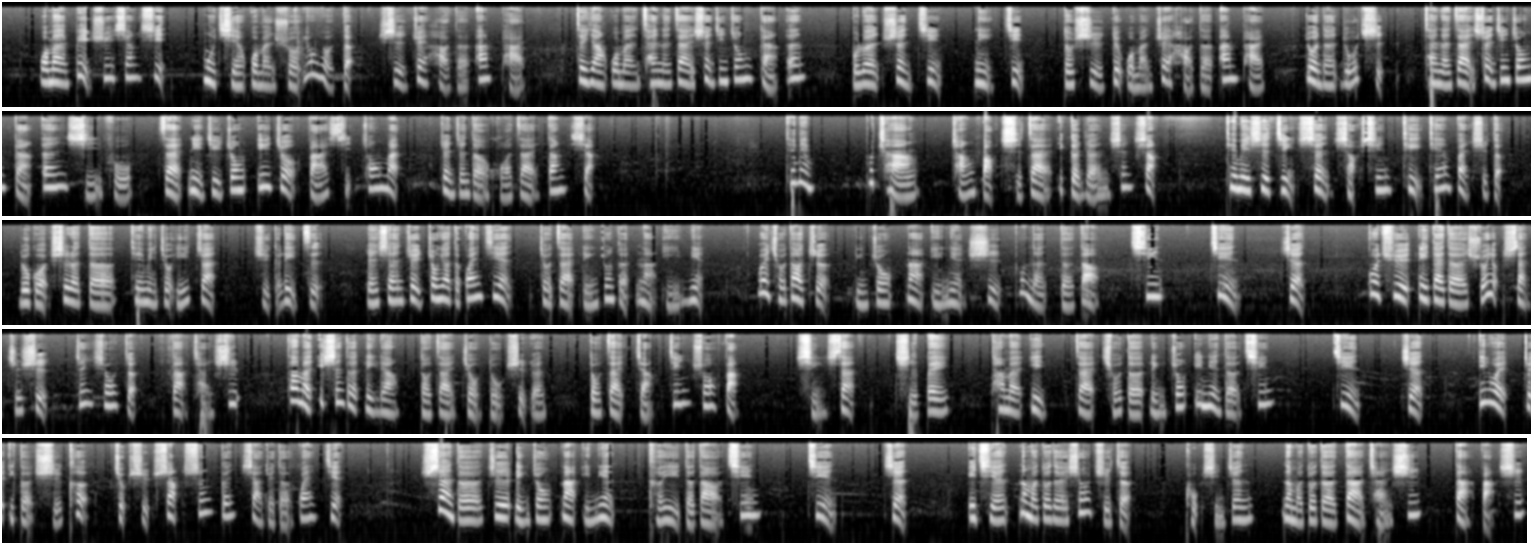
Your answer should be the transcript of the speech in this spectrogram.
我们必须相信，目前我们所拥有的是最好的安排，这样我们才能在圣经中感恩。不论顺境逆境，都是对我们最好的安排。若能如此，才能在顺境中感恩惜福，在逆境中依旧法喜充满。认真的活在当下。天命不常常保持在一个人身上。天命是谨慎、小心、替天办事的。如果失了德，天命就移转。举个例子，人生最重要的关键就在临终的那一念。为求道者，临终那一念是不能得到。清净正，过去历代的所有善知识、真修者、大禅师，他们一生的力量都在救度世人，都在讲经说法、行善、慈悲。他们亦在求得临终意念的清净正，因为这一个时刻。就是上升跟下坠的关键。善德之灵中那一念，可以得到清净正。以前那么多的修持者、苦行僧，那么多的大禅师、大法师，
